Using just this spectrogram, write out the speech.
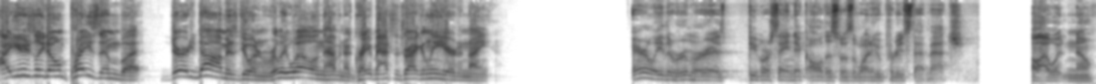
I usually don't praise him, but Dirty Dom is doing really well and having a great match with Dragon Lee here tonight. Apparently, the rumor is people are saying Nick Aldis was the one who produced that match. Oh, I wouldn't know.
